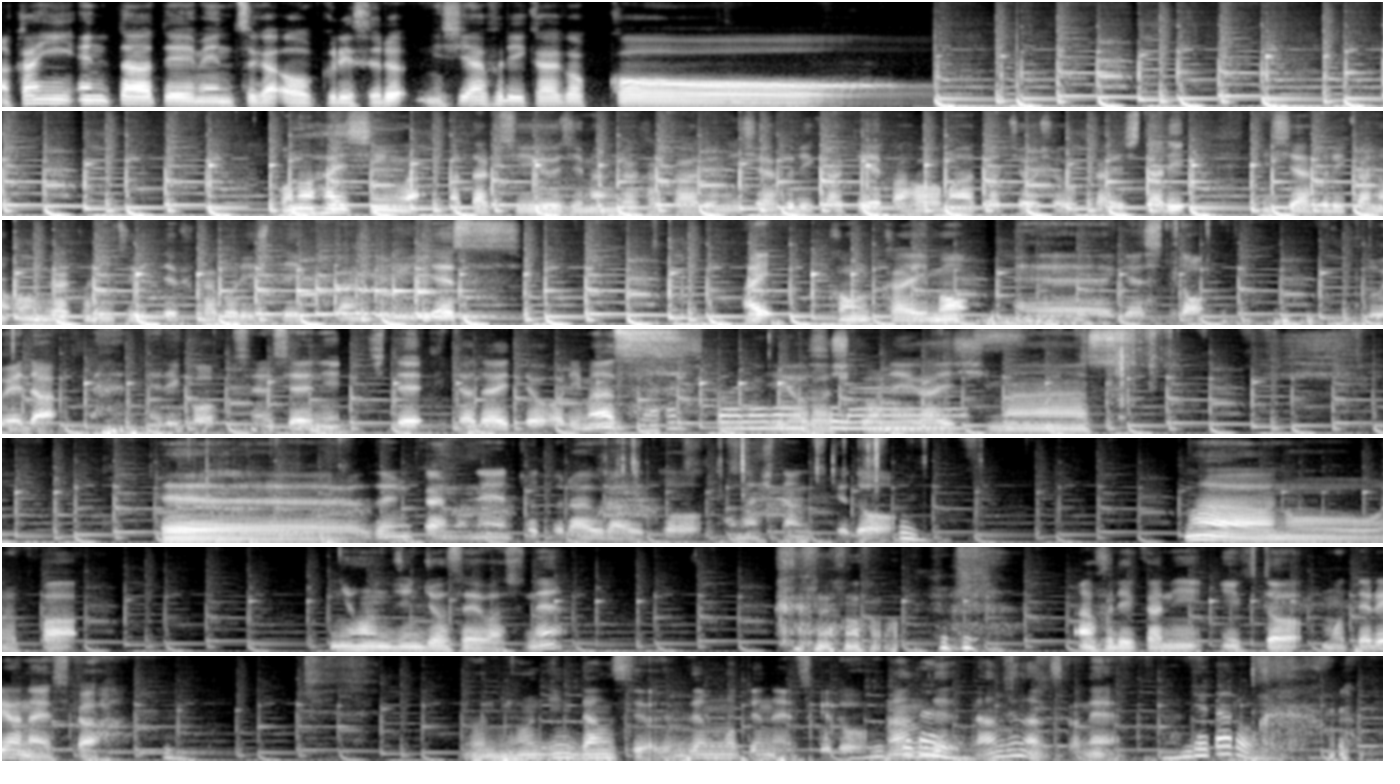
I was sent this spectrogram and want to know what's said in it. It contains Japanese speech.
赤いエンターテイメンツがお送りする西アフリカごっこ。この配信は私、ユージマンが関わる西アフリカ系パフォーマーたちを紹介したり、西アフリカの音楽について深掘りしていく番組です。はい、今回も、えーゲスト、上田えり子先生に来ていただいております。よろしくお願いします。えー、前回もね、ちょっとラウラウと話したんですけど、うんまあ、あのやっぱ、日本人女性はですね、アフリカに行くとモテるやないですか。日本人男性は全然モテないですけど、本なんで、なんでなんですかね。なんでだろうね。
